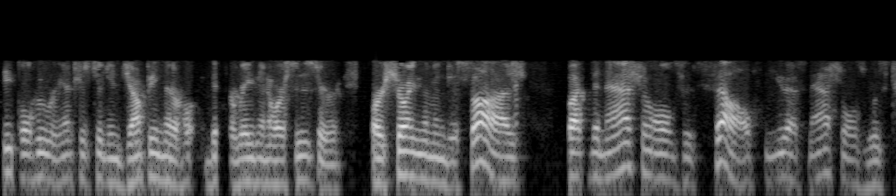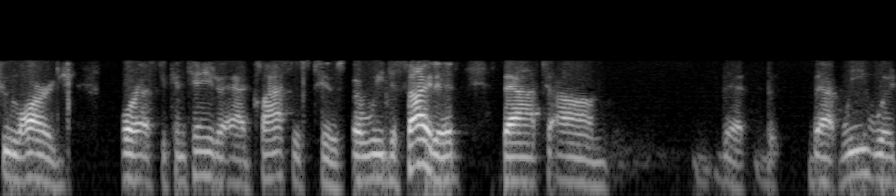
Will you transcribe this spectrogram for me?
people who were interested in jumping their, their Arabian horses or or showing them in dressage, but the nationals itself, the U.S. nationals, was too large for us to continue to add classes to. So we decided that um, that that we would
